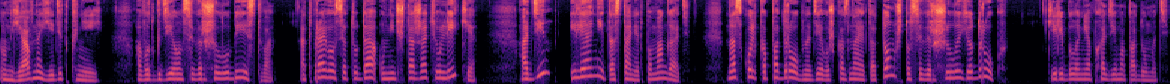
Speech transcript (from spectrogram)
Он явно едет к ней. А вот где он совершил убийство? Отправился туда уничтожать улики? Один или Анита станет помогать? Насколько подробно девушка знает о том, что совершил ее друг? Кире было необходимо подумать.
